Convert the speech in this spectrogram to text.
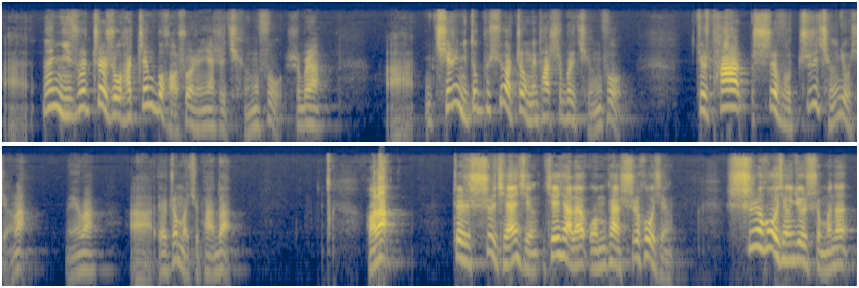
啊，那你说这时候还真不好说人家是情妇，是不是？啊，其实你都不需要证明他是不是情妇，就是他是否知情就行了，明白吧？啊，要这么去判断。好了，这是事前型，接下来我们看事后型。事后型就是什么呢？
